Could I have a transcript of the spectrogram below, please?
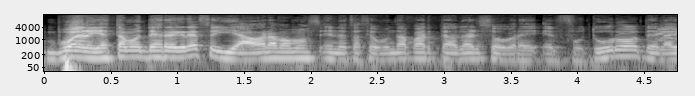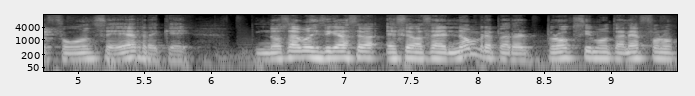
Bueno, ya estamos de regreso y ahora vamos en nuestra segunda parte a hablar sobre el futuro del iPhone 11R, que no sabemos ni siquiera ese va a ser el nombre, pero el próximo teléfono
